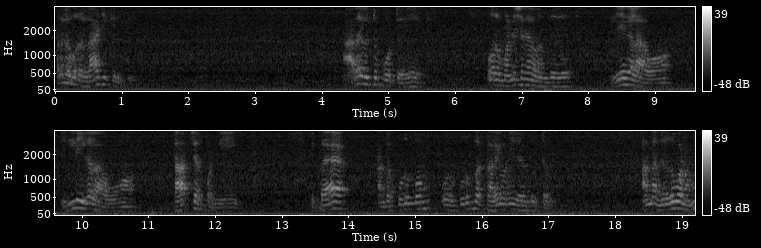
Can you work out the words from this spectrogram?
அதில் ஒரு லாஜிக் இருக்குது அதை விட்டு போட்டு ஒரு மனுஷனை வந்து லீகலாகவும் இல்லீகலாகவும் டார்ச்சர் பண்ணி இப்போ அந்த குடும்பம் ஒரு குடும்ப தலைவனை இழந்து விட்டது அந்த நிறுவனம்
